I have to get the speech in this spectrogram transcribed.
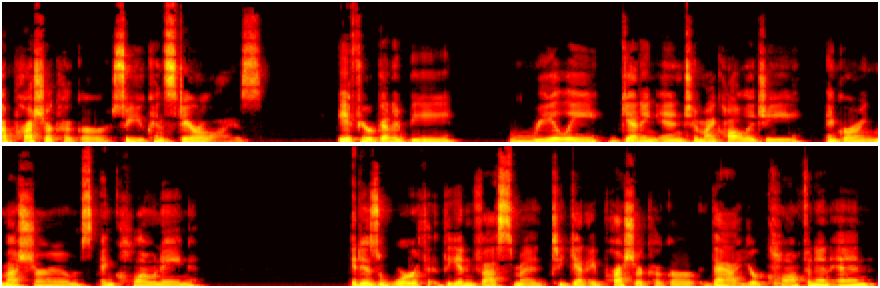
a pressure cooker so you can sterilize. If you're going to be really getting into mycology and growing mushrooms and cloning, it is worth the investment to get a pressure cooker that you're confident in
